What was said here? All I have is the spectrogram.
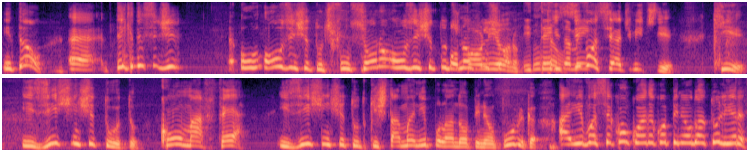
Então, é, tem que decidir. Ou, os institutos funcionam ou os institutos Ô, não Paulinho, funcionam. e tem se também- você admitir que existe instituto com má fé, existe instituto que está manipulando a opinião pública, aí você concorda com a opinião do Arthur Lira.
